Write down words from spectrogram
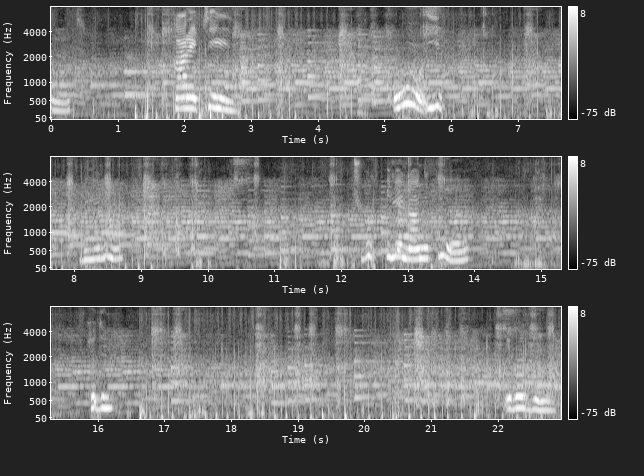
Evet. Kahretsin. Oo iyi. Büyülü mü? Çubuk bile lanetli ya. Hadi. Geber diyorlar.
